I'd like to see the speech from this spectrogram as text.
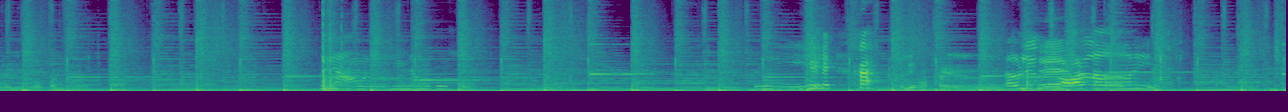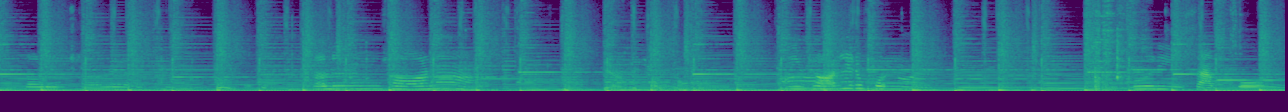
อ่รอก่อนนะไม่เอาอันนี้ไม่เอาด้วยสิอุ้ยอันนี้ของใครเอ่ยเราลืมช้อนเลยเราลืมช้อนเลยเราลืมช้อนอะพี่อันหยิบช้อนให้น้องหน่อยมีช้อนให้ทุกคนหน่อย ส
